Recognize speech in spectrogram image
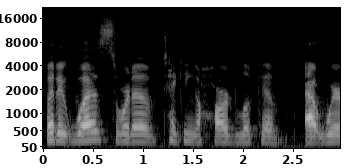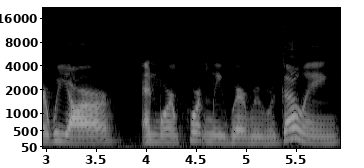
but it was sort of taking a hard look of, at where we are and more importantly, where we were going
